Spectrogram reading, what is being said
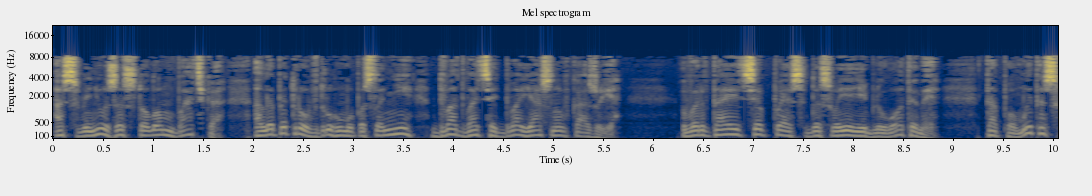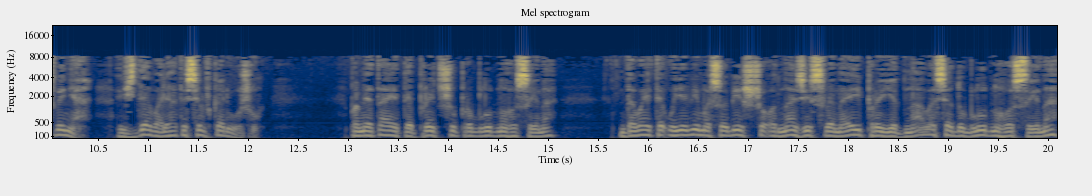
а свиню за столом батька, але Петро в другому посланні 2.22 ясно вказує вертається пес до своєї блювотини, та помита свиня йде валятися в калюжу. Пам'ятаєте притчу про блудного сина? Давайте уявімо собі, що одна зі свиней приєдналася до блудного сина,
